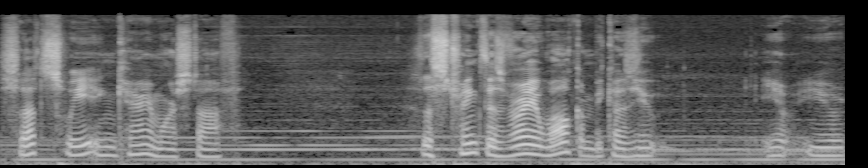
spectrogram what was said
So that's sweet, you can carry more stuff. The strength is very welcome because you, you, you,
